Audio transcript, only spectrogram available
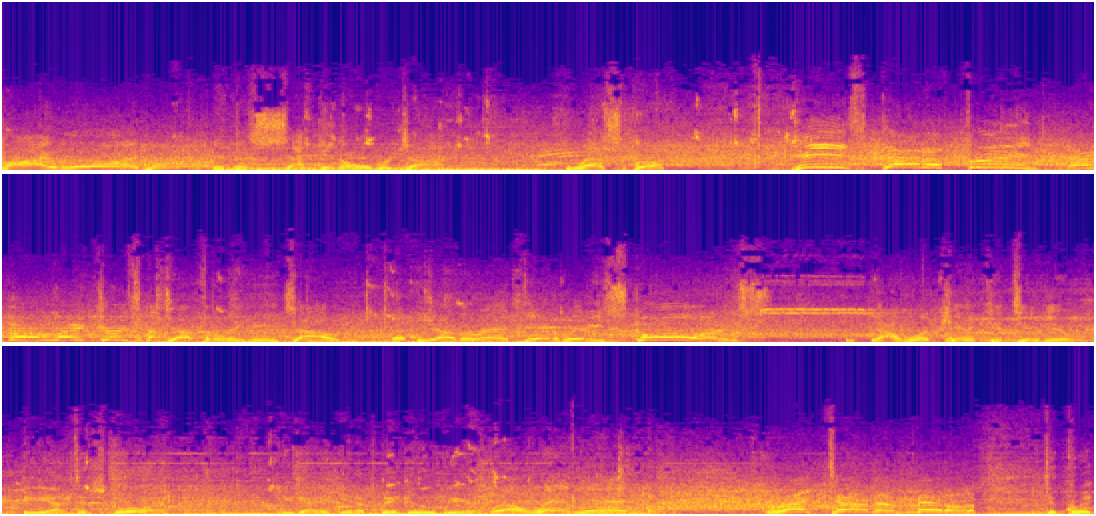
by Wood in the second overtime. Westbrook. He's got a three, and the Lakers definitely needs out at the other end. Dinwiddie scores. Yeah, Wood can't continue. You have to score. You got to get a big hoop here. Well, Wenyen right down the middle. To quick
